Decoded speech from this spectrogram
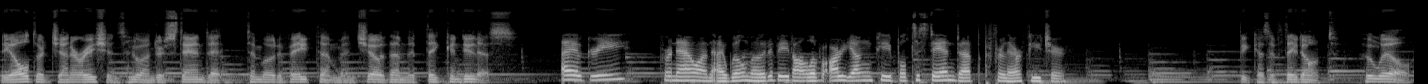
the older generations who understand it, to motivate them and show them that they can do this. I agree. From now on, I will motivate all of our young people to stand up for their future. Because if they don't, who will?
